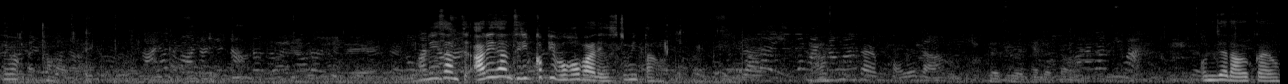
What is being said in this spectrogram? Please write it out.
새벽부터. 아리산, 드- 아리산 드립 커피 먹어봐야 되겠어, 좀 이따가. 언제 나올까요?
